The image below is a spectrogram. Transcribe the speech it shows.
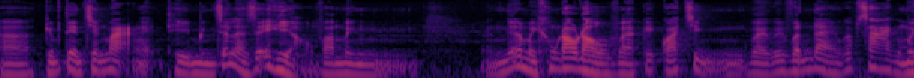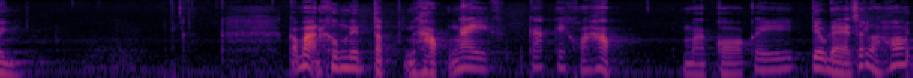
uh, kiếm tiền trên mạng ấy, thì mình rất là dễ hiểu và mình nghĩa là mình không đau đầu về cái quá trình về cái vấn đề website của mình. Các bạn không nên tập học ngay các cái khóa học mà có cái tiêu đề rất là hot.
